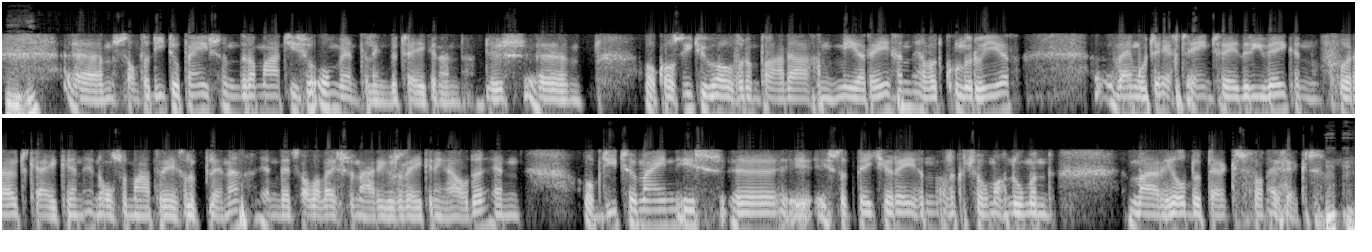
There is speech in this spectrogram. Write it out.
mm -hmm. zal dat niet opeens een dramatische omwenteling betekenen. Dus uh, ook al ziet u over een paar dagen meer regen en wat koeler weer, wij moeten echt 1, 2, 3 weken vooruitkijken en onze maatregelen plannen en met allerlei scenario's rekening houden. En op die termijn is, uh, is dat beetje regen, als ik het zo mag noemen, maar heel beperkt van effect. Mm -hmm.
